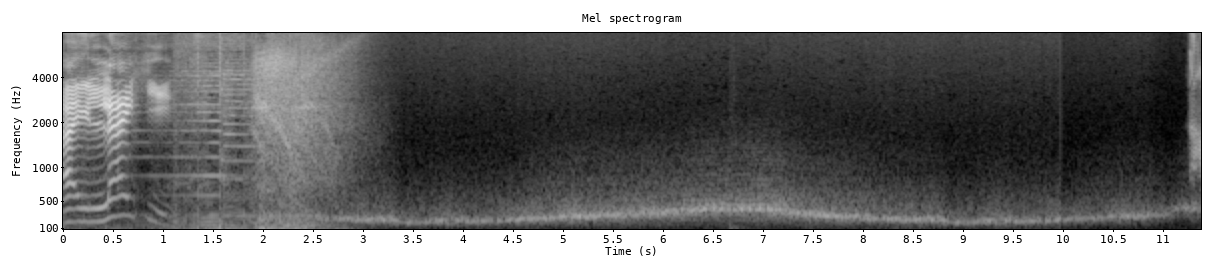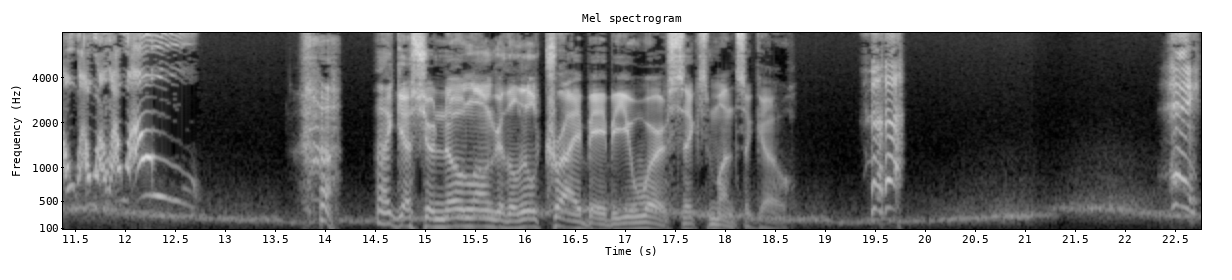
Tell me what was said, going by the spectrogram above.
I like it. Ow, ow, ow, ow, ow! Huh. I guess you're no longer the little crybaby you were six months ago. Hey,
